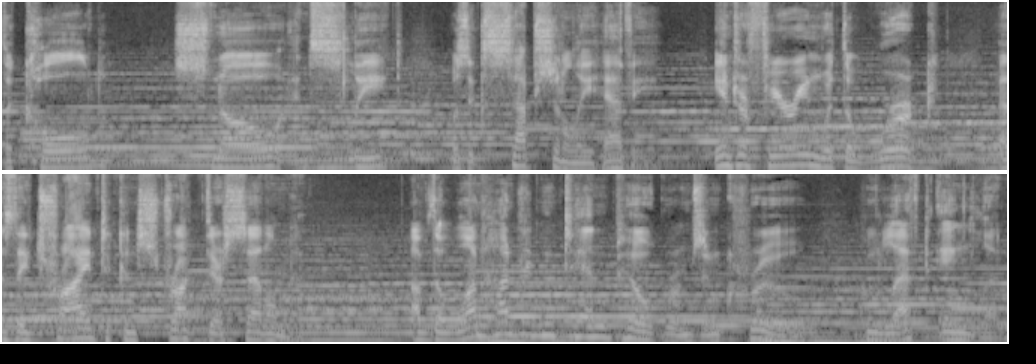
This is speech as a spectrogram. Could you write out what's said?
The cold, snow, and sleet was exceptionally heavy, interfering with the work as they tried to construct their settlement. Of the 110 pilgrims and crew who left England,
